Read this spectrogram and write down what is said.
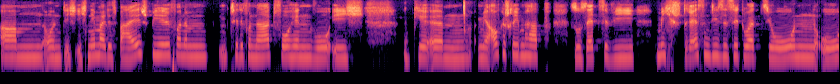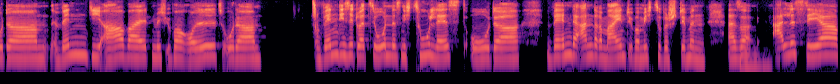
Ähm, und ich, ich nehme mal das Beispiel von einem Telefonat vorhin, wo ich ähm, mir aufgeschrieben habe, so Sätze wie mich stressen diese Situation oder wenn die Arbeit mich überrollt oder wenn die Situation das nicht zulässt oder wenn der andere meint, über mich zu bestimmen. Also mhm. alles sehr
